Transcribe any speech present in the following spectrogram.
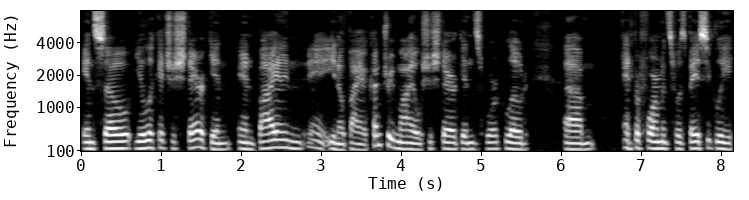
And so you look at Shesterkin, and by an, you know by a country mile, Shesterkin's workload um, and performance was basically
